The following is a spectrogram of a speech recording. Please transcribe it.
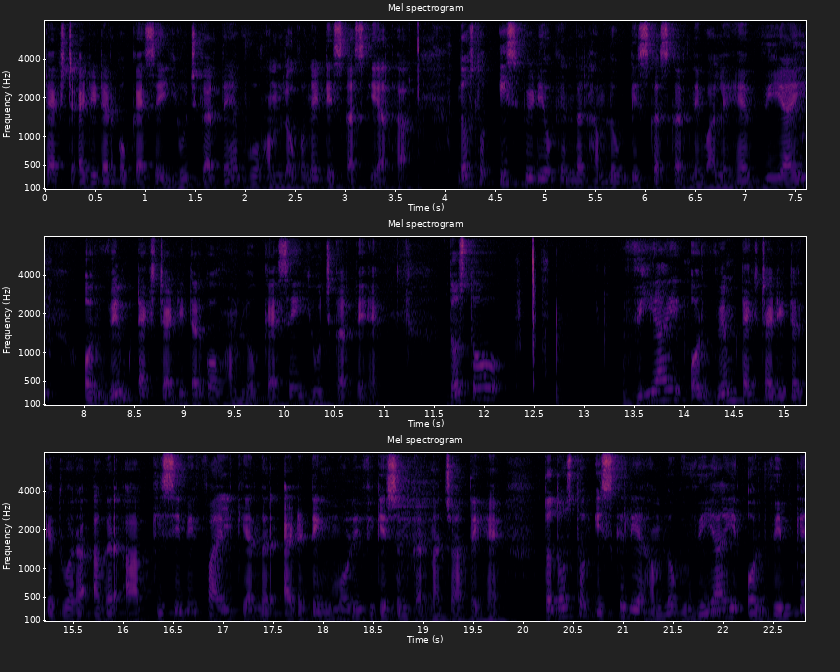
टेक्स्ट एडिटर को कैसे यूज़ करते हैं, वो हम लोगों ने डिस्कस किया था। दोस्तों, इस वीडियो के अंदर हम लोग डिस्कस करने वाले हैं वी आई और विम टेक्स्ट एडिटर को हम लोग कैसे यूज़ करते हैं। दोस्तों वी और विम टेक्स्ट एडिटर के द्वारा अगर आप किसी भी फ़ाइल के अंदर एडिटिंग मॉडिफिकेशन करना चाहते हैं तो दोस्तों इसके लिए हम लोग वी और विम के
